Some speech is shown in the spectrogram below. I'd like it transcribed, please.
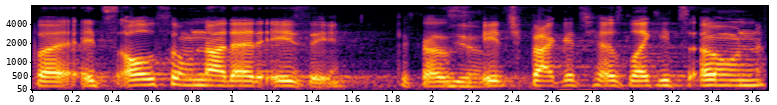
but it's also not that easy because Yeah. each package has like its own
